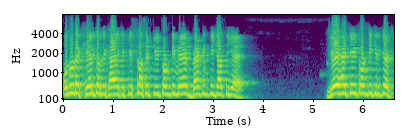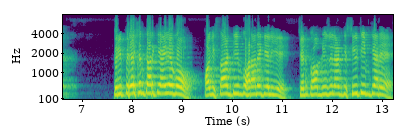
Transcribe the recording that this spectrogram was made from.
انہوں نے کھیل کر دکھایا کہ کس طرح سے ٹی ٹوینٹی میں بیٹنگ کی جاتی ہے۔ یہ ہے ٹی ٹوینٹی کرکٹ پریپریشن کر کے آئے ہیں وہ پاکستان ٹیم کو ہرانے کے لیے جن کو ہم نیوزی لینڈ کی سی ٹیم کہہ رہے ہیں۔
